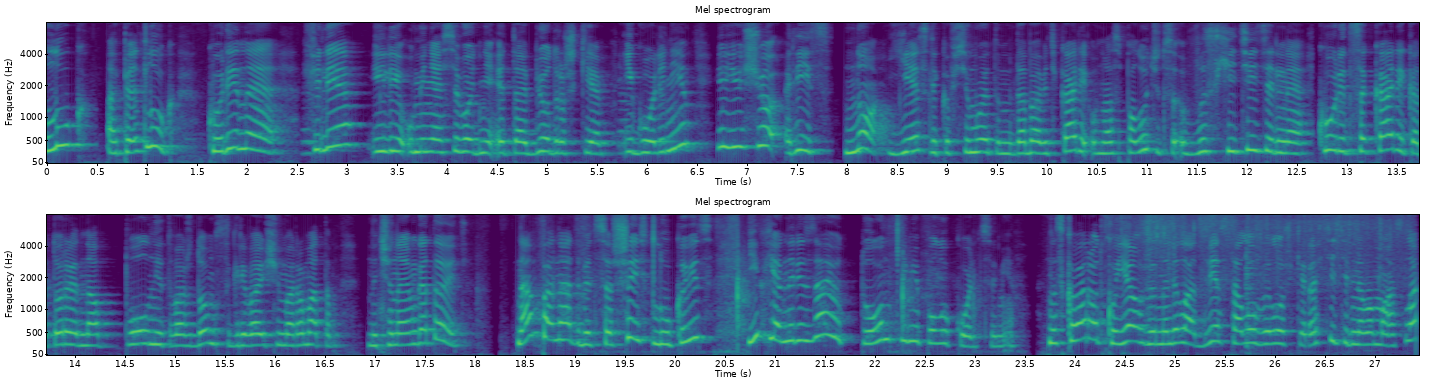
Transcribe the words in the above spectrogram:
Лук, опять лук, куриное филе, или у меня сегодня это бедрышки и голени, и еще рис. Но если ко всему этому добавить карри, у нас получится восхитительная курица карри, которая наполнит ваш дом согревающим ароматом. Начинаем готовить! Нам понадобится 6 луковиц, их я нарезаю тонкими полукольцами. На сковородку я уже налила 2 столовые ложки растительного масла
